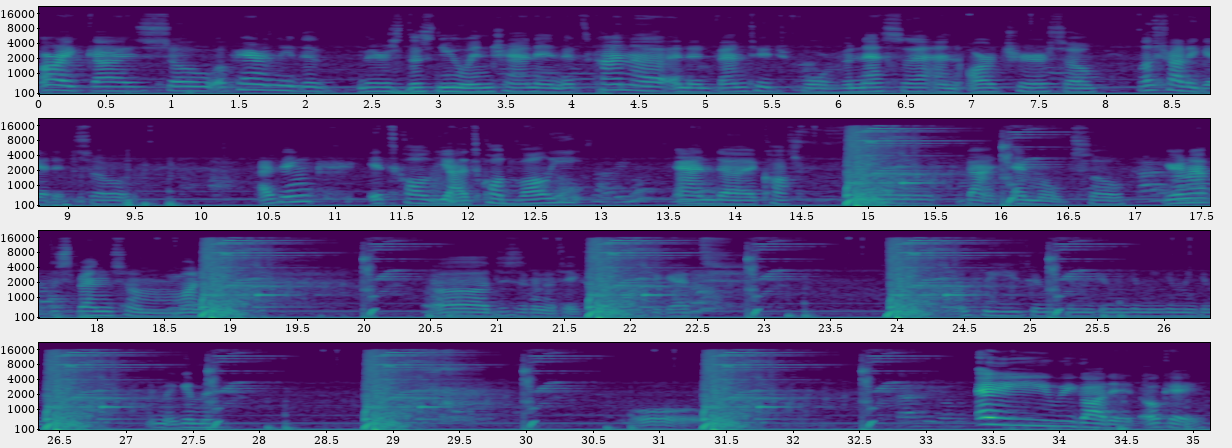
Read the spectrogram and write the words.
Alright guys, so apparently the, there's this new enchant and it's kind of an advantage for Vanessa and Archer, so let's try to get it. So I think it's called, yeah, it's called Volley and uh, it costs 4 emeralds, so you're gonna have to spend some money. Uh, this is gonna take so long to get. please, gimme, gimme, give me give me, give me, give me, give me, give me, Hey, we got it. Okay.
